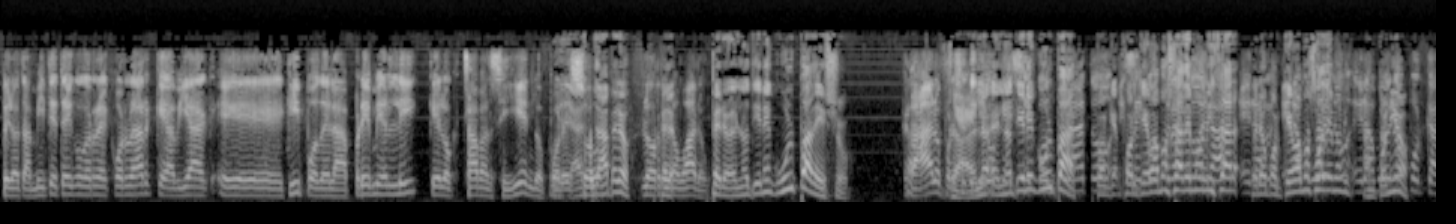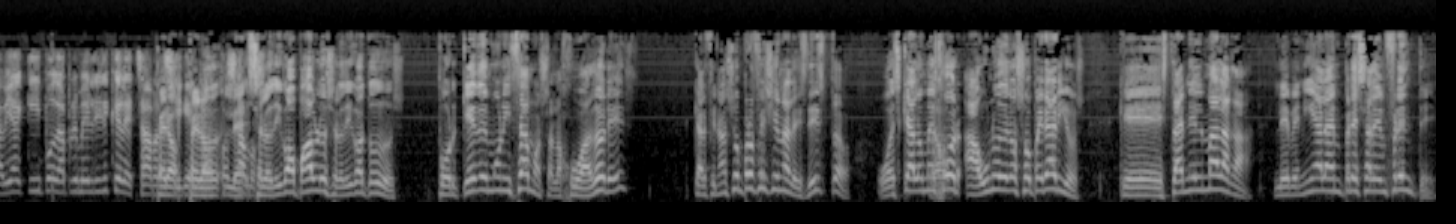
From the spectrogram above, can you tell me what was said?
pero también te tengo que recordar que había eh, equipos de la Premier League que lo estaban siguiendo, por pues eso lo renovaron. Pero, él no tiene culpa de eso. Claro, por eso él, no tiene culpa, porque, vamos a demonizar, pero ¿por qué vamos a demonizar? Era Antonio, bueno porque había equipos de la Premier League que le estaban pero, siguiendo. Pero se lo digo a Pablo, se lo digo a todos. ¿Por qué demonizamos a los jugadores que al final son profesionales de esto? O es que a lo mejor a uno de los operarios que está en el Málaga le venía a la empresa de enfrente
